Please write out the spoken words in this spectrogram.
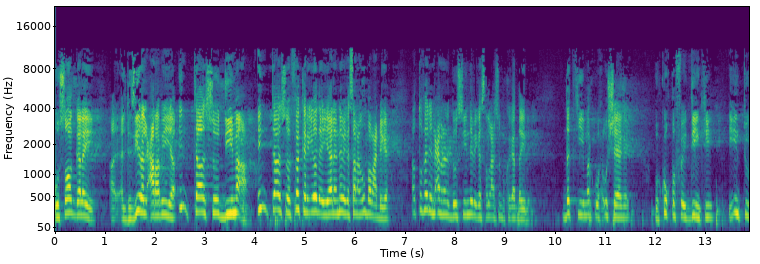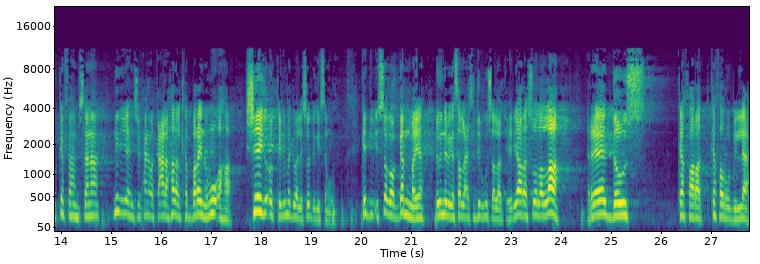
uu soo galay aljaziira alcarabiya intaasoo diime ah intaasoo fakar iyooda ay yaaleen nebiga sal u babacdhigay tufayl ibn camr adowsiyi nebiga sal ly slm buu kaga dayday. Dadkii markuu wax u sheegay uu ku qofay diinkii iyo intuu ka fahamsanaa nin ilaahay subxaana wa tacala hadalka barayna wuu ahaa sheega oo kelimada waa la soo dhegaysan way kadib isagoo ganmaya ayuu nebiga sal ly sl dib ugu soo laabtay wuxu yidhi yaa rasuula allah ree dows kafaruu billaah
